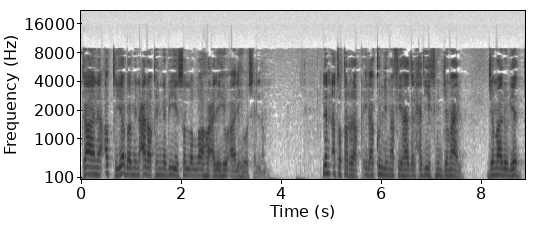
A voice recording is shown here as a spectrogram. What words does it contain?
كان أطيب من عرق النبي صلى الله عليه وآله وسلم. لن أتطرق إلى كل ما في هذا الحديث من جمال جمال اليد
